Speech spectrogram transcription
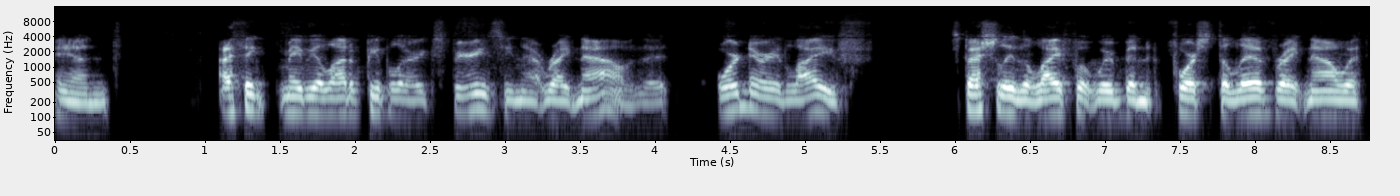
And I think maybe a lot of people are experiencing that right now that ordinary life, especially the life that we've been forced to live right now with,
